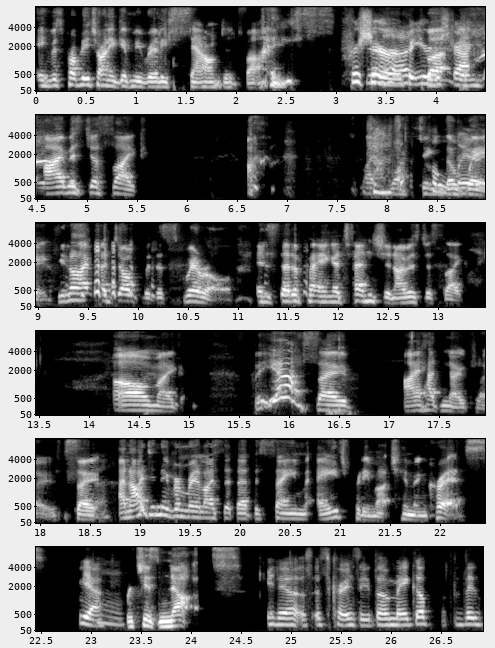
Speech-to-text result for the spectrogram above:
he was probably trying to give me really sound advice. for sure, not. but you're but distracted. I was just like, like That's watching the wig, you know, like a dog with a squirrel. Instead of paying attention, I was just like, oh my god. But yeah, so I had no clue. So, Yeah. and I didn't even realize that they're the same age, pretty much, him and Chris, Yeah, mm, which is nuts. It is. It's crazy. The makeup, the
